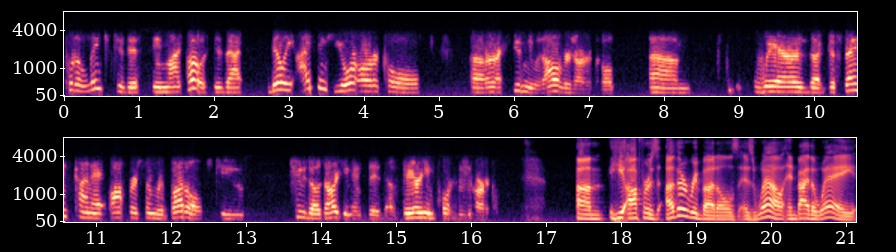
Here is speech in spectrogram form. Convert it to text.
put a link to this in my post, is that Billy, I think your article, uh, or excuse me, it was Oliver's article, um, where the defense kind of offers some rebuttals to to those arguments is a very important article. Um, he offers other rebuttals as well. And by the way,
